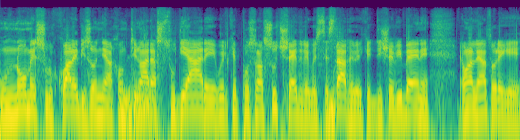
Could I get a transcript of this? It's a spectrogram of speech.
un nome sul quale bisogna continuare a studiare quel che potrà succedere quest'estate, perché dicevi bene, è un allenatore che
